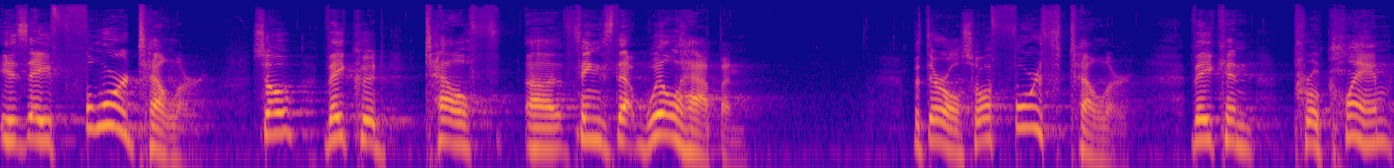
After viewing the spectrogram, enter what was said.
is a foreteller. So they could tell uh, things that will happen. But they're also a forth teller. They can proclaim,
